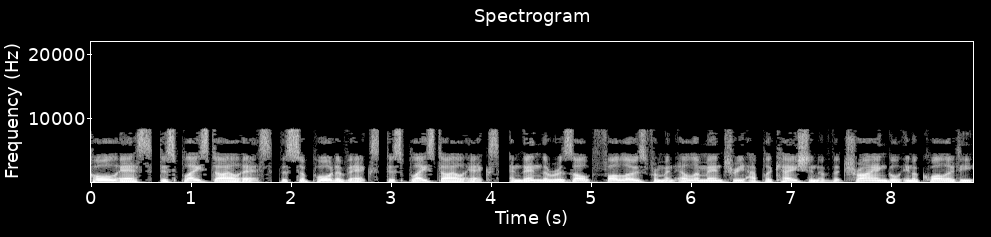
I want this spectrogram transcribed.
call S display style S the support of X display style X and then the result follows from an elementary application of the triangle inequality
